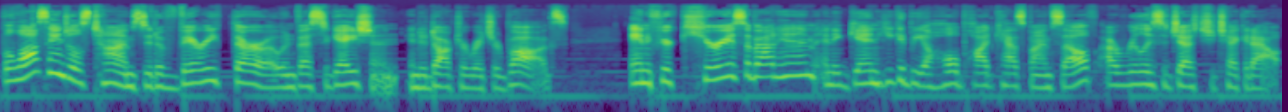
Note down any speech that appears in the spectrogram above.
The Los Angeles Times did a very thorough investigation into Dr. Richard Boggs. And if you're curious about him, and again, he could be a whole podcast by himself, I really suggest you check it out.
